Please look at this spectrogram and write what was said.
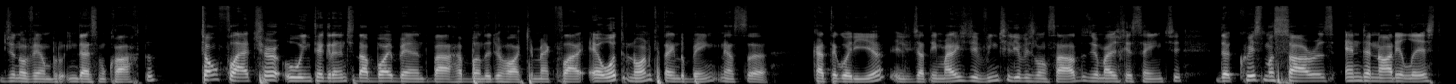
de novembro em 14. Tom Fletcher, o integrante da boy band barra banda de rock McFly, é outro nome que está indo bem nessa categoria. Ele já tem mais de 20 livros lançados e o mais recente, The Christmas Sorrows and the Naughty List,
